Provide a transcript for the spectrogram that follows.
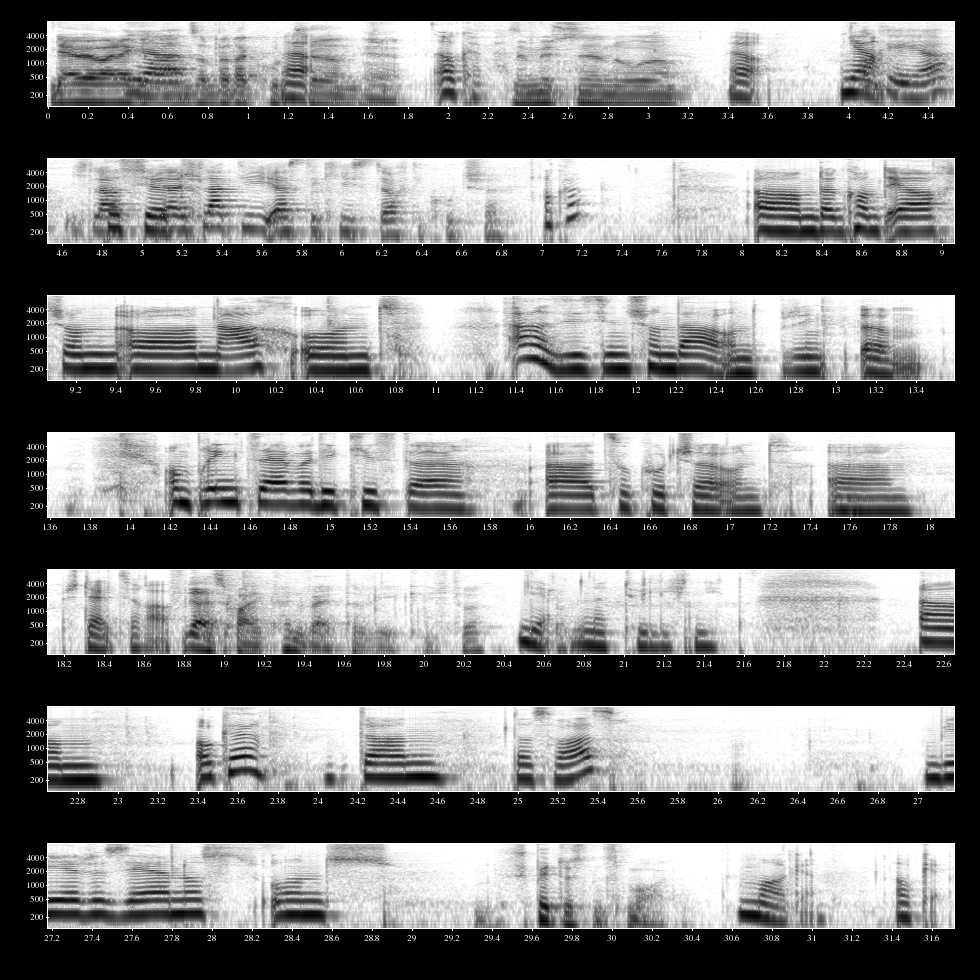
Ja, wir waren ja, Ja. gemeinsam bei der Kutsche Ja. und Ja. Okay, wir müssen ja nur. ja. Ja, Okay, ja. Ich lade ja, ich lad die erste Kiste auf die Kutsche. okay. Ähm, dann kommt er auch schon äh, nach und, ah, sie sind schon da und bringt, ähm, Und bringt selber die Kiste äh, zur Kutsche und ähm, stellt sie rauf. Ja, es war kein weiter Weg, nicht wahr? Ja, natürlich nicht. Ähm, okay, dann das war's. Wir sehen uns, uns Spätestens morgen. morgen. Okay.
